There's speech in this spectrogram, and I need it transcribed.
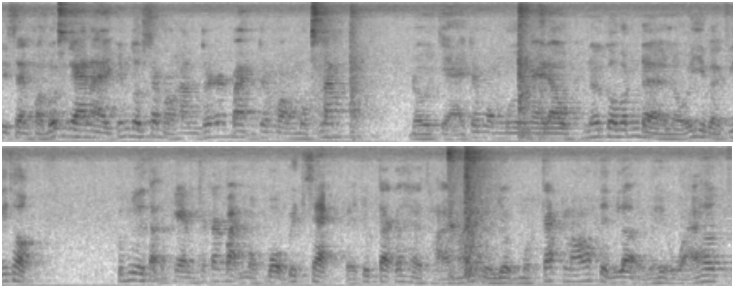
Thì sản phẩm bếp ga này chúng tôi sẽ bảo hành cho các bạn trong vòng một năm đổi trả trong vòng 10 ngày đầu nếu có vấn đề lỗi gì về kỹ thuật cũng như tặng kèm cho các bạn một bộ pin sạc để chúng ta có thể thoải mái sử dụng một cách nó tiện lợi và hiệu quả hơn.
